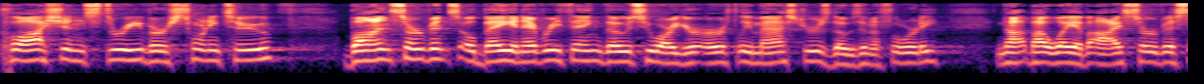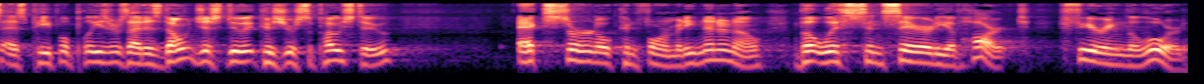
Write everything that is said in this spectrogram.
Colossians 3, verse 22. Bondservants, obey in everything those who are your earthly masters, those in authority, not by way of eye service as people pleasers. That is, don't just do it because you're supposed to, external conformity. No, no, no. But with sincerity of heart, fearing the Lord.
